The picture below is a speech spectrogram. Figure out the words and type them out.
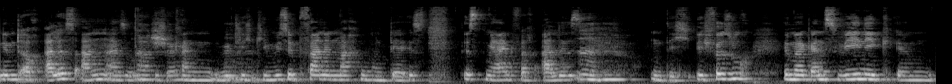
nimmt auch alles an. Also Ah, ich schön. kann wirklich Gemüsepfannen machen und der isst, isst mir einfach alles. Mhm. Und ich, ich versuche immer ganz wenig ähm,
